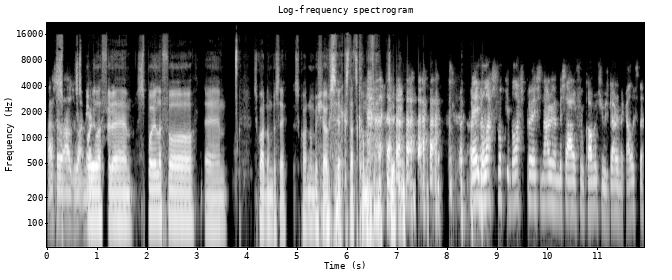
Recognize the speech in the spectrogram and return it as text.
That's what I was spoiler for um spoiler for um squad number six squad number show six that's coming hey the last fucking the last person I remember signing from Coventry was Gary McAllister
